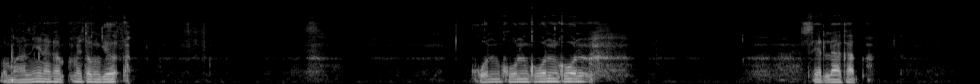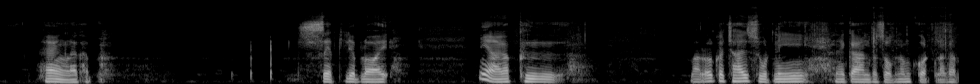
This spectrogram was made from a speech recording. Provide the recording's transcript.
ประมาณนี้นะครับ ไม่ต้องเยอะ คนคนคนคนเสร็จแล้วครับ แห้งแล้วครับ เสร็จเรียบร้อย เนี่ยครับคือบารถก็ใช้สูตรนี้ในการผสมน้ำกรดนะครับ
